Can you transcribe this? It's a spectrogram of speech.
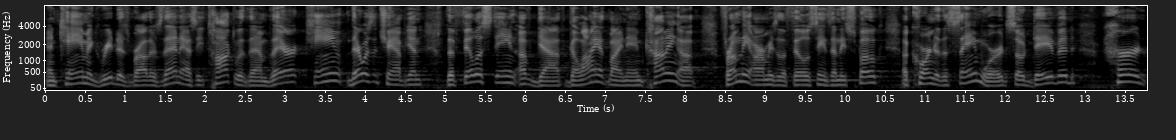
and came and greeted his brothers. Then, as he talked with them, there came there was a champion, the Philistine of Gath, Goliath by name, coming up from the armies of the Philistines, and he spoke according to the same words. So David heard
